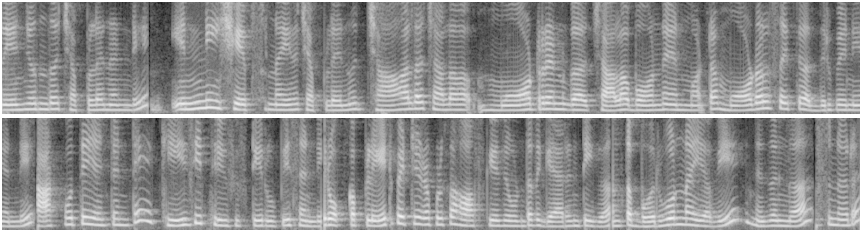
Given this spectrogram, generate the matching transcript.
రేంజ్ ఉందో చెప్పలేనండి. ఎన్ని షేప్స్ ఉన్నాయో చెప్పలేను. చాలా చాలా మోడర్న్గా చాలా బాగున్నాయి అనమాట మోడల్స్ అయితే అదిరిపోయినాయండి. కాకపోతే ఏంటంటే కేజీ త్రీ ఫిఫ్టీ రూపీస్ అండి. మీరు ఒక్క ప్లేట్ పెట్టేటప్పటికి హాఫ్ కేజీ ఉంటుంది గ్యారంటీగా అంత బరువు ఉన్నాయి అవి నిజంగా. చూస్తున్నారా?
